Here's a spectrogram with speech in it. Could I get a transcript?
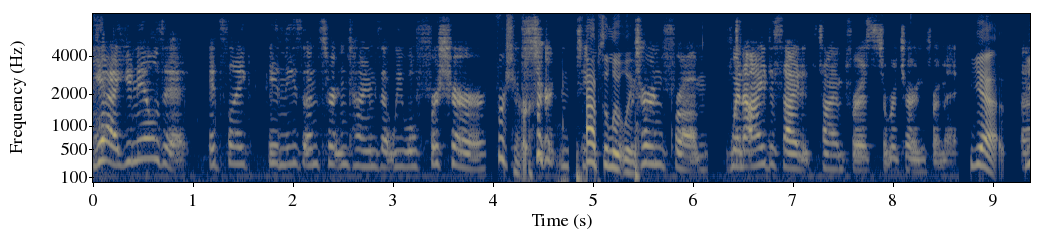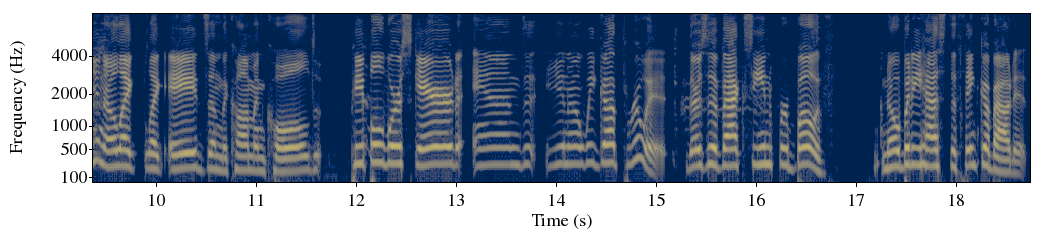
Yeah, you nailed it. It's like in these uncertain times that we will for sure, for sure. certainty, Absolutely. return from. When I decide it's time for us to return from it. Yeah, you uh, know, like like AIDS and the common cold. People were scared, and you know, we got through it. There's a vaccine for both. Nobody has to think about it.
